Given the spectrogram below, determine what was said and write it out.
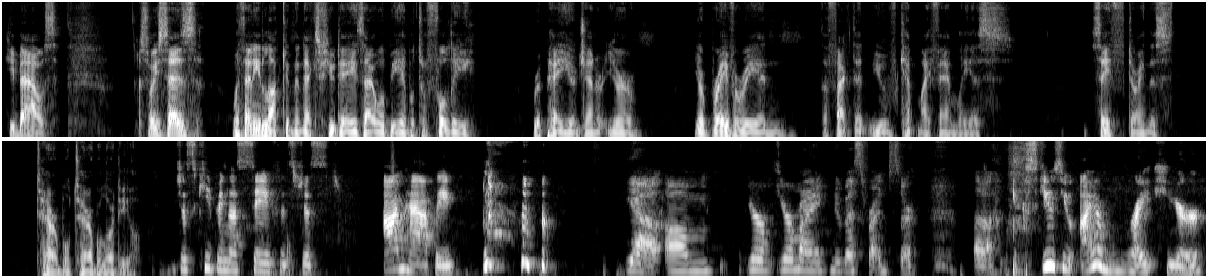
he bows so he says with any luck in the next few days i will be able to fully repay your gener- your your bravery and the fact that you've kept my family as safe during this terrible terrible ordeal Just keeping us safe is just. I'm happy. Yeah, um you're you're my new best friend, sir. Uh Excuse you, I am right here.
